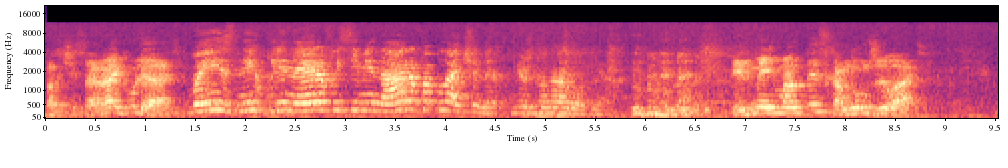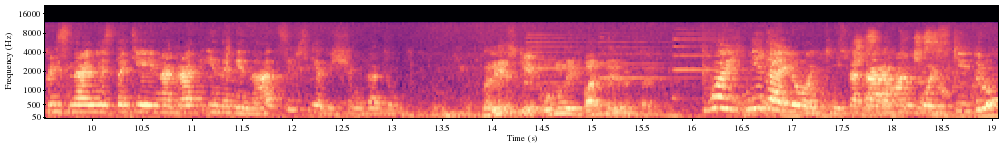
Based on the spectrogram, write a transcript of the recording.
Бахчисарай гулять. Выездных пленеров оплаченных международных. Пельмень Мантыс Ханум жевать. Признание статей, наград и номинаций в следующем году. Близкий умный батыр. Твой недалекий татаро-монгольский друг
